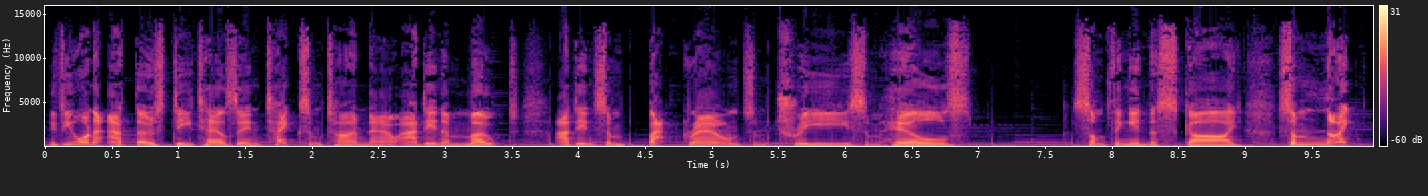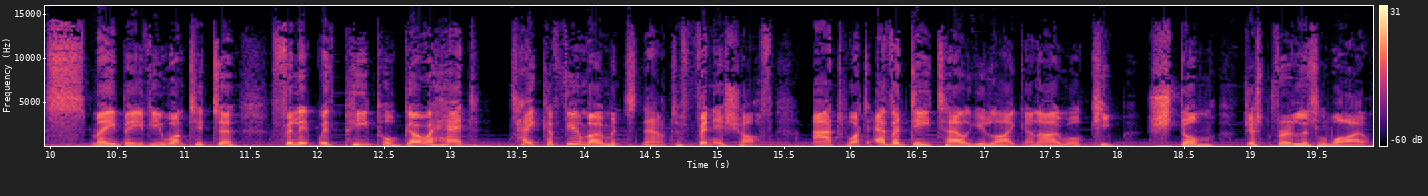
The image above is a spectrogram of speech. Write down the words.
if you want to add those details in, take some time now. Add in a moat, add in some background, some trees, some hills, something in the sky, some knights maybe. If you wanted to fill it with people, go ahead. Take a few moments now to finish off. Add whatever detail you like, and I will keep stum just for a little while.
